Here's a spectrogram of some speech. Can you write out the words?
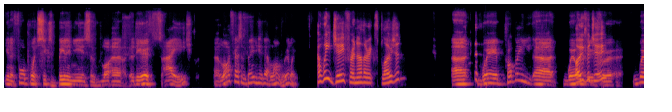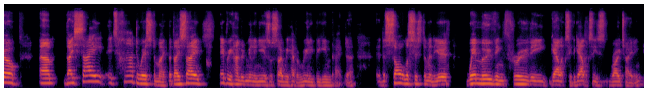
you know 4.6 billion years of uh, the Earth's age, uh, life hasn't been here that long, really. Are we due for another explosion? Uh, we're probably uh, well overdue. For, well, um, they say it's hard to estimate, but they say every hundred million years or so we have a really big impact. Uh, the solar system and the Earth, we're moving through the galaxy. The galaxy's rotating,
